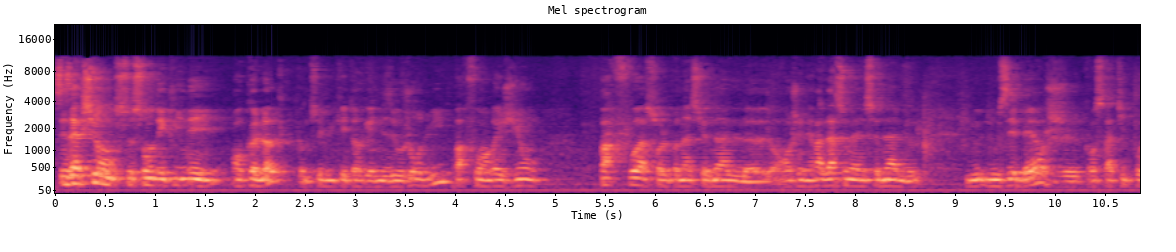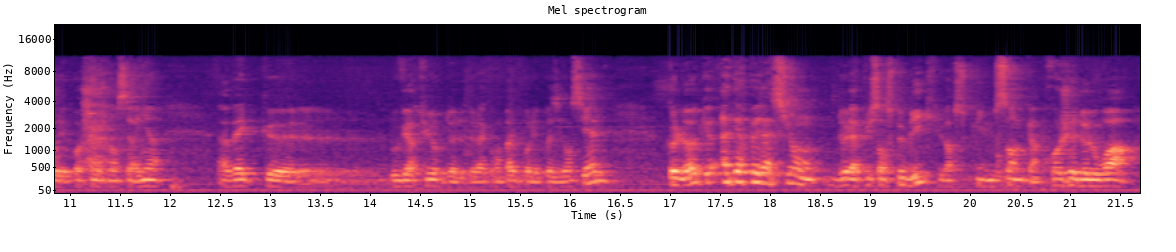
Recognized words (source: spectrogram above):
Ces actions se sont déclinées en colloques, comme celui qui est organisé aujourd'hui, parfois en région, parfois sur le plan national, euh, en général. L'Assemblée nationale nous, héberge. Qu'en sera-t-il pour les prochains Je n'en sais rien, avec euh, l'ouverture de, la campagne pour les présidentielles. Colloques, interpellation de la puissance publique, lorsqu'il me semble qu'un projet de loi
